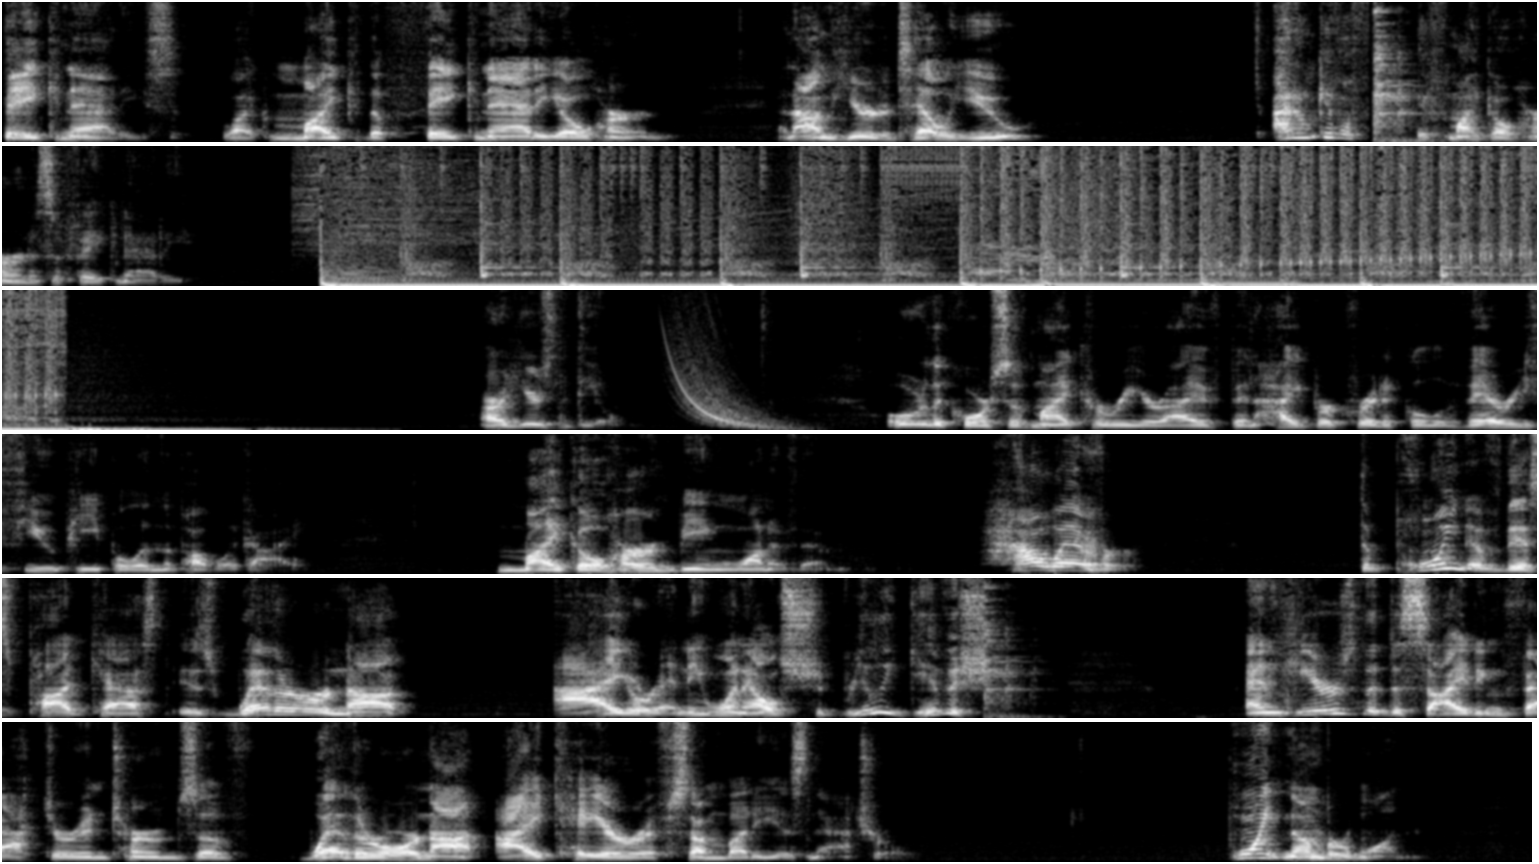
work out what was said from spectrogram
Fake natties, like Mike the fake natty O'Hearn. And I'm here to tell you, I don't give a f- if Mike O'Hearn is a fake natty. All right, here's the deal. Over the course of my career, I have been hypercritical of very few people in the public eye. Mike O'Hearn being one of them. However, the point of this podcast is whether or not I or anyone else should really give a shit. And here's the deciding factor in terms of whether or not I care if somebody is natural. Point number one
